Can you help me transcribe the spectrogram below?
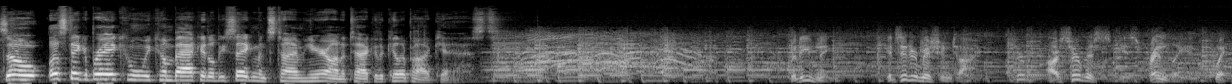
So let's take a break. When we come back, it'll be segments time here on Attack of the Killer podcast. Good evening. It's intermission time. Our service is friendly and quick.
